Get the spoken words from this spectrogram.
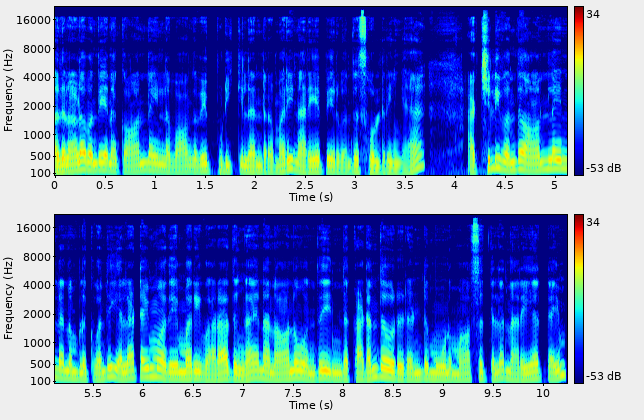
அதனால் வந்து எனக்கு ஆன்லைனில் வாங்கவே பிடிக்கலன்ற மாதிரி நிறைய பேர் வந்து சொல்கிறீங்க ஆக்சுவலி வந்து ஆன்லைனில் நம்மளுக்கு வந்து எல்லா டைமும் அதே மாதிரி வராதுங்க. ஏன்னா நானும் வந்து இந்த கடந்த ஒரு ரெண்டு மூணு மாதத்தில் நிறைய டைம்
